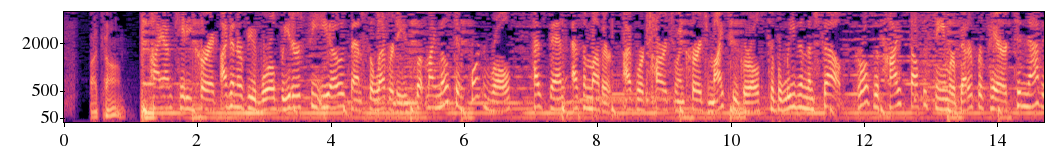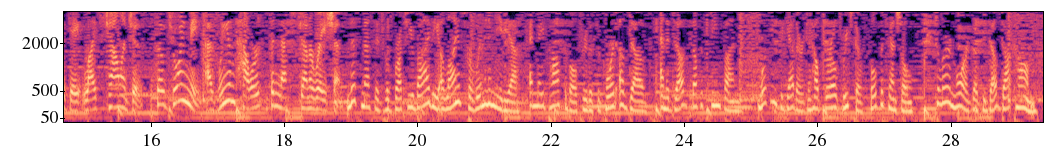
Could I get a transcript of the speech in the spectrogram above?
.com. Hi, I'm Katie Couric. I've interviewed world leaders, CEOs, and celebrities, but my most important role has been as a mother. I've worked hard to encourage my two girls to believe in themselves. Girls with high self-esteem are better prepared to navigate life's challenges. So join me as we empower the next generation. This message was brought to you by the Alliance for Women in Media and made possible through the support of Dove and a Dove Self-Esteem Fund, working together to help girls reach their full potential. To learn more, go to dove.com.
